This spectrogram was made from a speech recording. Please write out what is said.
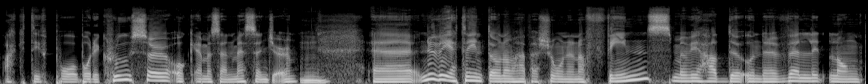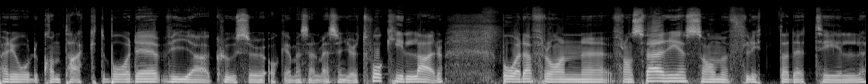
aktiv på både Cruiser och MSN Messenger. Mm. Eh, nu vet jag inte om de här personerna finns, men vi hade under en väldigt lång period kontakt både via Cruiser och MSN Messenger. Två killar, båda från, eh, från Sverige som flyttade till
